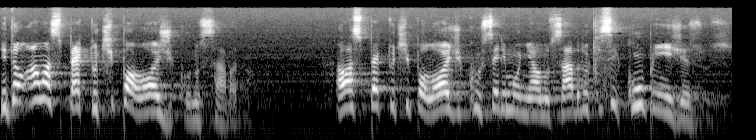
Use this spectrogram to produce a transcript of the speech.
Então, há um aspecto tipológico no sábado. Há um aspecto tipológico cerimonial no sábado que se cumpre em Jesus.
